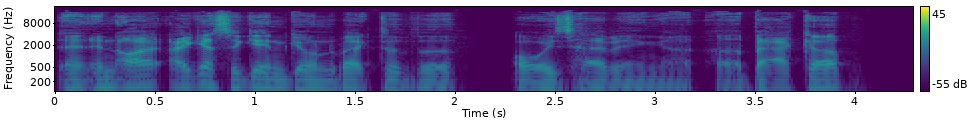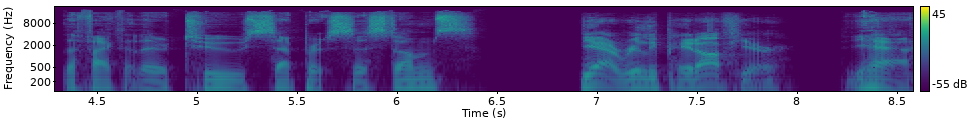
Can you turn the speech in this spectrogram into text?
and, and I, I guess again going back to the always having a, a backup, the fact that there are two separate systems. Yeah, really paid off here. Yeah.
